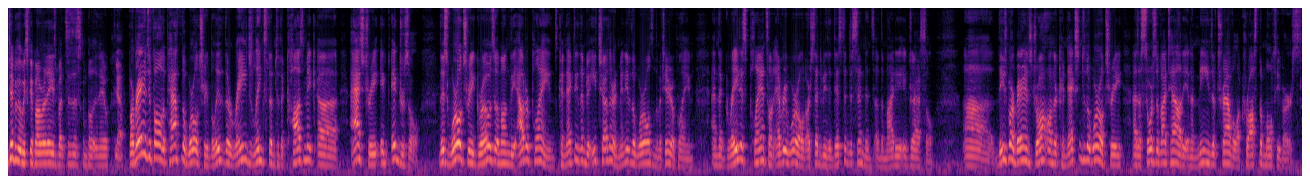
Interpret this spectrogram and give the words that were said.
typically we skip over these, but since this is completely new. Yeah. Barbarians who follow the Path of the World Tree believe that their rage links them to the cosmic uh, ash tree Ig- Yggdrasil. This world tree grows among the outer planes, connecting them to each other and many of the worlds in the material plane. And the greatest plants on every world are said to be the distant descendants of the mighty Yggdrasil. Uh, these barbarians draw on their connection to the world tree as a source of vitality and a means of travel across the multiverse.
